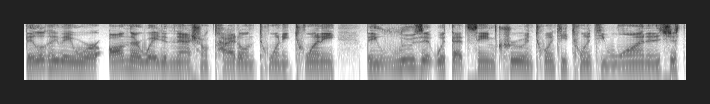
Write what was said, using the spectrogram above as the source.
They look like they were on their way to the national title in 2020. They lose it with that same crew in 2021, and it's just.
